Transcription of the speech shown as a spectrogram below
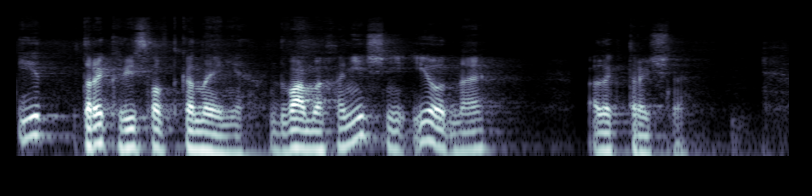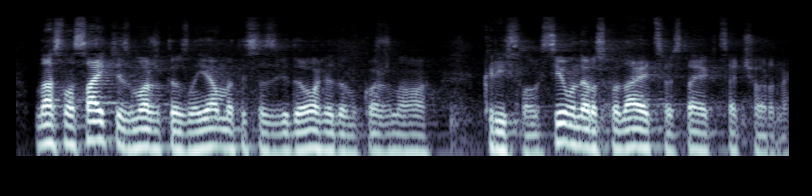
І три крісла в тканині. Два механічні і одне електричне. У нас на сайті зможете ознайомитися з відеоглядом кожного крісла. Всі вони розкладаються ось так, як це чорне.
